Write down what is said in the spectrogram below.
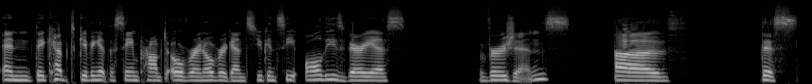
and they kept giving it the same prompt over and over again. So you can see all these various versions of this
